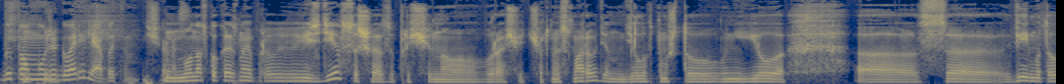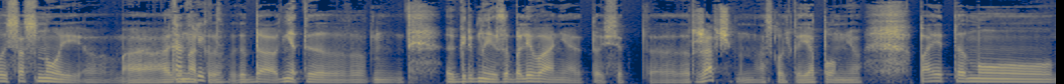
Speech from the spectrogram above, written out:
Вы, по-моему, уже говорили об этом еще раз. Ну, насколько я знаю, везде в США запрещено выращивать черную смородину. Дело в том, что у нее а, с веймутовой сосной а, одинаково. Да, нет, э, грибные заболевания, то есть это ржавчина, насколько я помню. Поэтому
